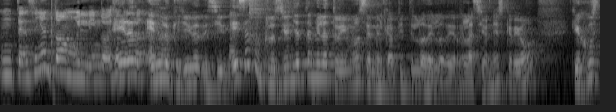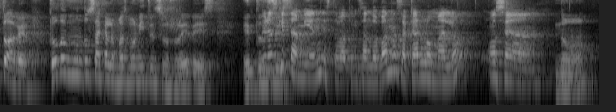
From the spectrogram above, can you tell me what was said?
mm, te enseñan todo muy lindo. Eso- Era, eso- era ajá. lo que yo iba a decir. Esa conclusión ya también la tuvimos en el capítulo de lo de relaciones, creo. Que justo, a ver, todo el mundo saca lo más bonito en sus redes. Entonces, Pero es que también estaba pensando, ¿van a sacar lo malo? O sea, no.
